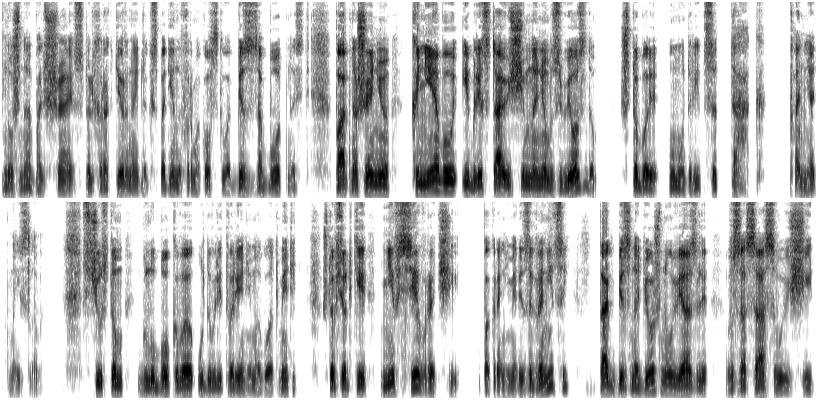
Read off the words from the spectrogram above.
Нужна большая, столь характерная для господина Фармаковского беззаботность по отношению к небу и блистающим на нем звездам, чтобы умудриться так понять мои слова. С чувством глубокого удовлетворения могу отметить, что все-таки не все врачи по крайней мере за границей, так безнадежно увязли в засасывающей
